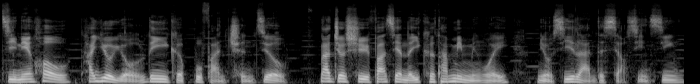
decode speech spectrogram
几年后，他又有另一个不凡成就。那就是发现了一颗他命名为纽西兰的小行星。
